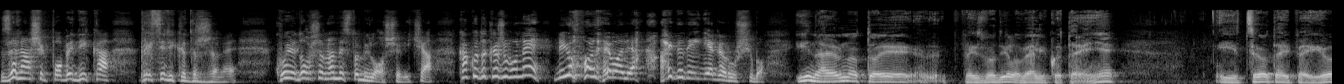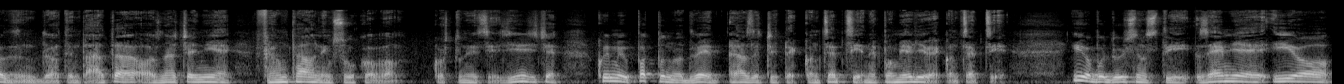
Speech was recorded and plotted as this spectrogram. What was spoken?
za našeg pobednika, predsjednika države, koji je došao na mesto Miloševića. Kako da kažemo, ne, ni ovo ne valja, ajde da i njega rušimo. I naravno to je proizvodilo veliko trenje i ceo taj period do atentata označen je frontalnim sukobom Koštunice i Đinđića, koji imaju potpuno dve različite koncepcije, nepomjeljive koncepcije. I o budućnosti zemlje, i o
